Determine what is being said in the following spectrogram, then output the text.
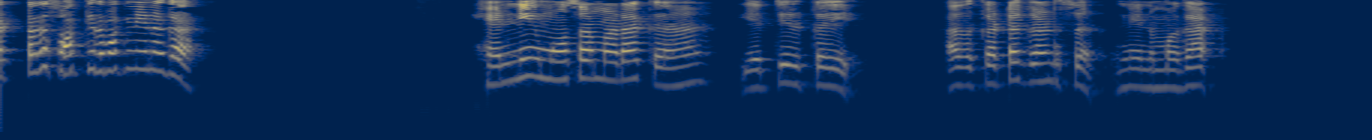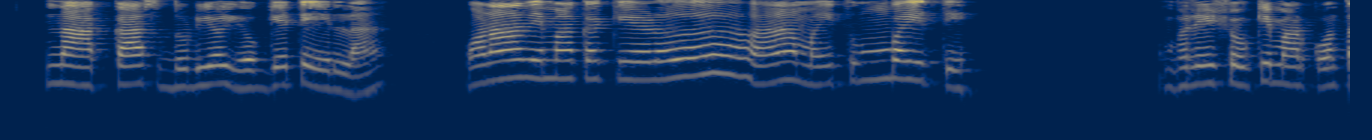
ಎಟ್ಟರ ಸೊಕ್ಕಿರ್ಬೇಕು ನಿನಗ. ಹೆಣ್ಣಿಗೆ ಮೋಸ ಮಾಡಾಕ ಎತ್ತಿರ ಕೈ. ಅದು ಕಟ್ಟ ಗಂಡಸ ನಿನ್ನ ಮಗ. ನಾ ಕಾಸು ದುಡಿಯೋ ಯೋಗ್ಯತೆ ಇಲ್ಲ. ಒಣ ದಿಮಾಕ ಕೇಳು. ಆ ಮೈ ತುಂಬ ಐತಿ. ಬರೀ ಶೋಕಿ ಮಾಡ್ಕೊಂತ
